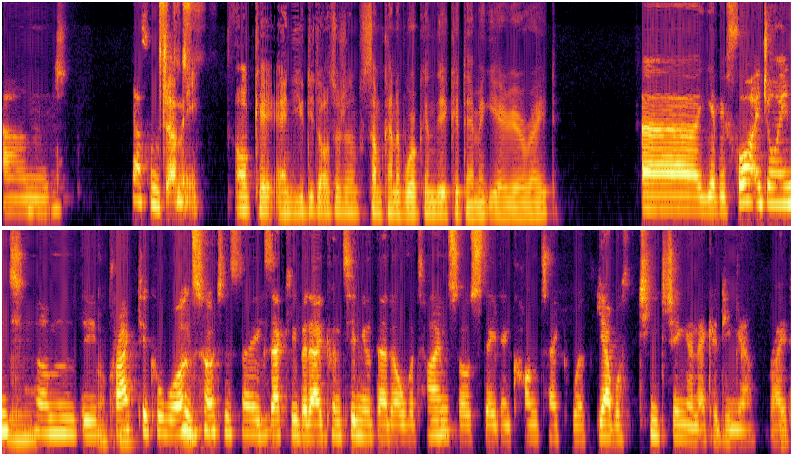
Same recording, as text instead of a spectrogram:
and mm-hmm. yeah, from Germany. Okay, and you did also some kind of work in the academic area, right? Uh, yeah, before I joined mm-hmm. um, the okay. practical world, so to say, exactly. But I continued that over time, mm-hmm. so stayed in contact with yeah with teaching and academia, right?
